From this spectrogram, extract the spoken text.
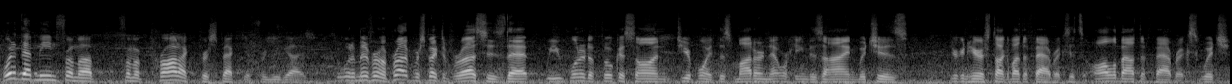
What did that mean from a, from a product perspective for you guys? So what it meant from a product perspective for us is that we wanted to focus on, to your point, this modern networking design, which is you're going to hear us talk about the fabrics. It's all about the fabrics, which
